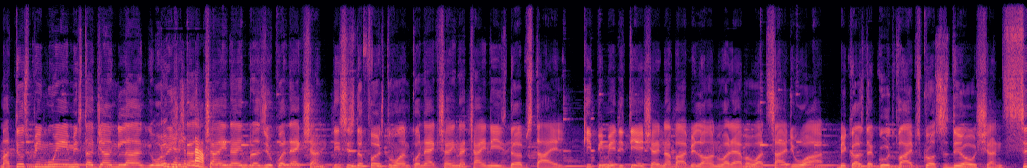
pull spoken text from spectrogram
Mateus Pinguim, Mr. Jung Lang, original. China and Brazil connection. This is the first one connection in a Chinese dub style. Keeping meditation in a Babylon, whatever what side you are. Because the good vibes crosses the ocean. Se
